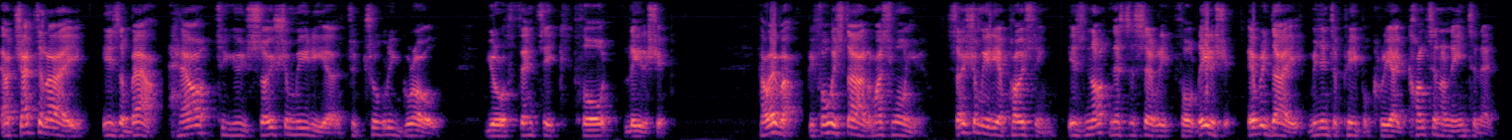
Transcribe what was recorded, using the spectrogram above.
Our chat today is about how to use social media to truly grow your authentic thought leadership. However, before we start, I must warn you social media posting is not necessarily thought leadership. Every day, millions of people create content on the internet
